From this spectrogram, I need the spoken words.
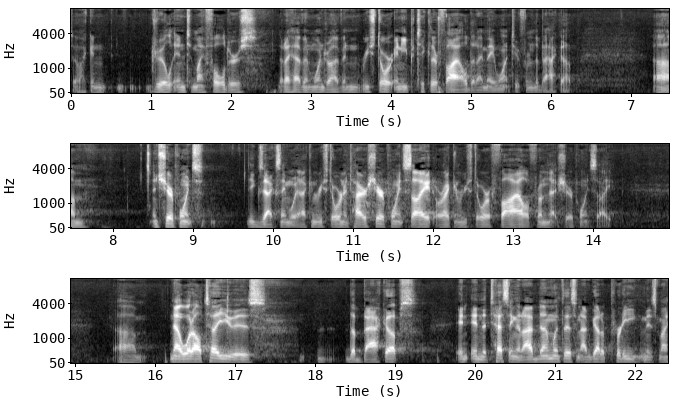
So I can drill into my folders that I have in OneDrive and restore any particular file that I may want to from the backup. Um, and SharePoint's the exact same way. I can restore an entire SharePoint site or I can restore a file from that SharePoint site. Um, now, what I'll tell you is the backups in, in, the testing that I've done with this, and I've got a pretty, I mean, it's my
